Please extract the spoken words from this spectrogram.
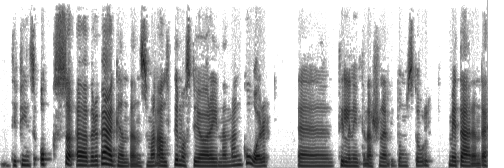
det finns också överväganden som man alltid måste göra innan man går eh, till en internationell domstol med ett ärende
